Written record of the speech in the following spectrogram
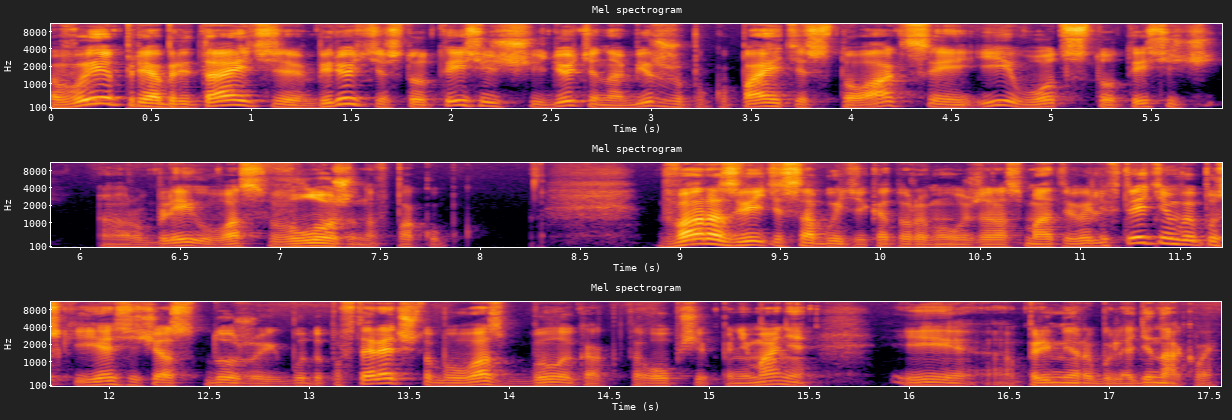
вы приобретаете, берете 100 тысяч, идете на биржу, покупаете 100 акций, и вот 100 тысяч рублей у вас вложено в покупку. Два развития событий, которые мы уже рассматривали в третьем выпуске, я сейчас тоже их буду повторять, чтобы у вас было как-то общее понимание и э, примеры были одинаковые.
